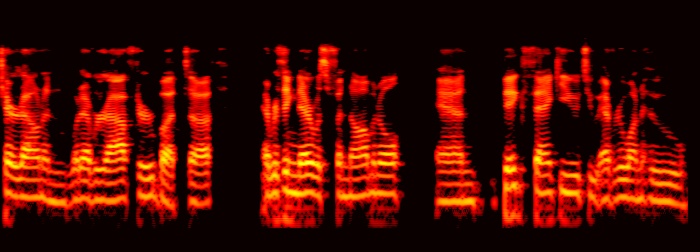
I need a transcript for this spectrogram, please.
tear down and whatever after. But uh, everything there was phenomenal. And big thank you to everyone who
